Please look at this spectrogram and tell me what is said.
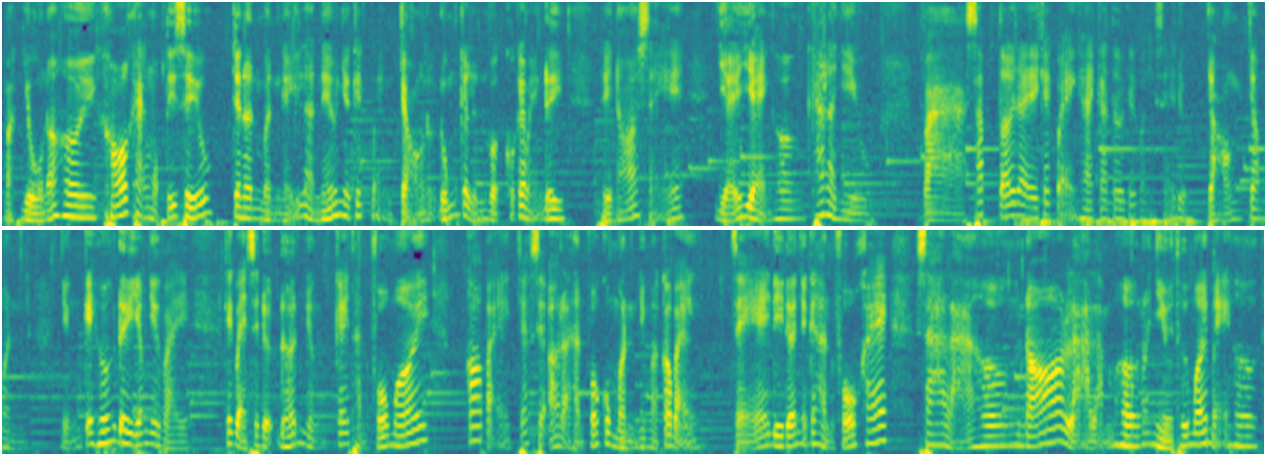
mặc dù nó hơi khó khăn một tí xíu, cho nên mình nghĩ là nếu như các bạn chọn được đúng cái lĩnh vực của các bạn đi, thì nó sẽ dễ dàng hơn khá là nhiều. Và sắp tới đây các bạn, hai k tư, các bạn sẽ được chọn cho mình những cái hướng đi giống như vậy. Các bạn sẽ được đến những cái thành phố mới. Có bạn chắc sẽ ở lại thành phố của mình, nhưng mà có bạn sẽ đi đến những cái thành phố khác, xa lạ hơn, nó lạ lẫm hơn, nó nhiều thứ mới mẻ hơn.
